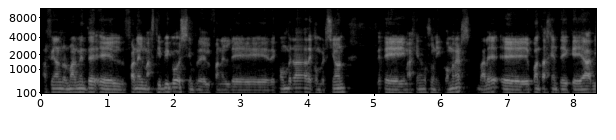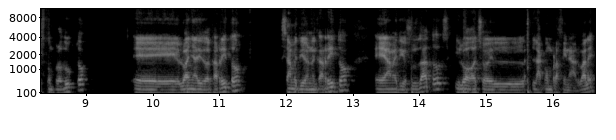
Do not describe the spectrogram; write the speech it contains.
Al final normalmente el funnel más típico es siempre el funnel de, de compra, de conversión eh, imaginemos un e-commerce, ¿vale? Cuánta gente que ha visto un producto, lo ha añadido al carrito, se ha metido en el carrito, ha metido sus datos y luego ha hecho la compra final, ¿vale?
